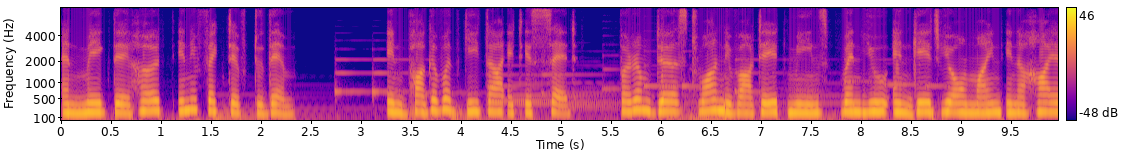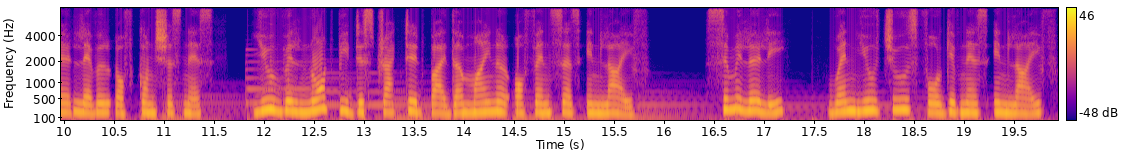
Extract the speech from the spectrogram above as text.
and make their hurt ineffective to them. In Bhagavad Gita it is said, Param Drishtva Nivartate means when you engage your mind in a higher level of consciousness, you will not be distracted by the minor offenses in life. Similarly, when you choose forgiveness in life,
